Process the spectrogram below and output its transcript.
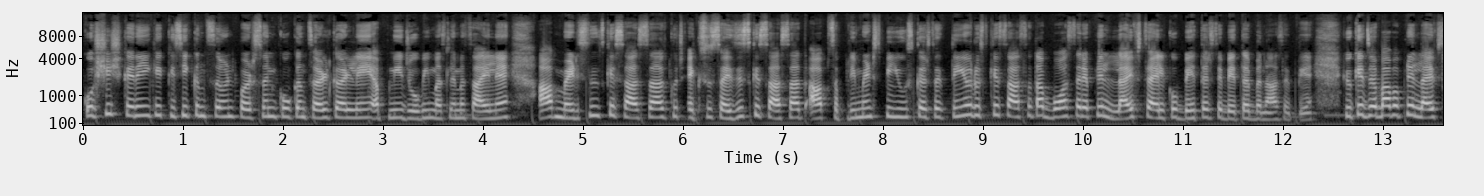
कोशिश करें कि किसी कंसर्न पर्सन को कंसल्ट कर लें अपनी जो भी मसले मसाइल हैं। आप मेडिसिन के साथ साथ कुछ एक्सरसाइजेस के साथ साथ आप सप्लीमेंट्स भी यूज़ कर सकते हैं और उसके साथ साथ आप बहुत सारे अपने लाइफ को बेहतर से बेहतर बना सकते हैं। क्योंकि जब आप अपने लाइफ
